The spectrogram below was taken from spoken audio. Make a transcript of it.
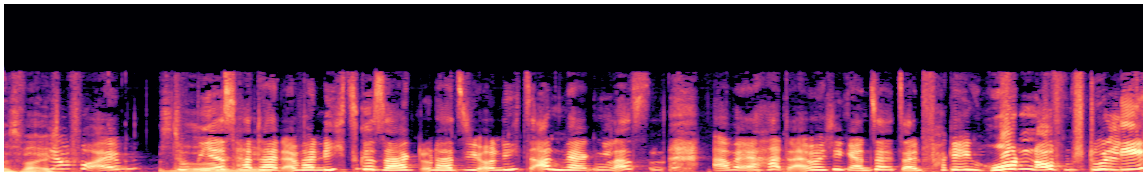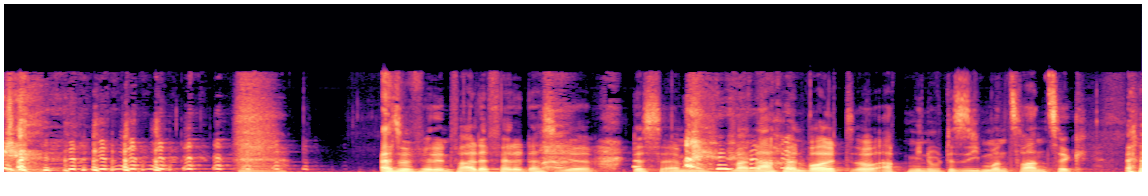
Das war echt. Ja, vor allem, Tobias hat halt einfach nichts gesagt und hat sich auch nichts anmerken lassen. Aber er hat einfach die ganze Zeit seinen fucking Hoden auf dem Stuhl liegen. Also für den Fall der Fälle, dass ihr das ähm, mal nachhören wollt, so ab Minute 27,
